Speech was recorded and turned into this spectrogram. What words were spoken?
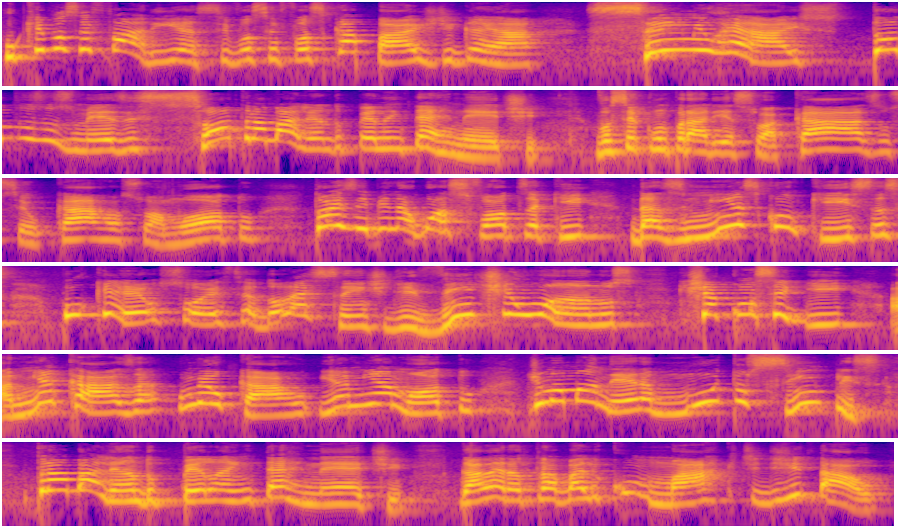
O que você faria se você fosse capaz de ganhar 100 mil reais todos os meses só trabalhando pela internet. Você compraria sua casa, o seu carro, a sua moto. Estou exibindo algumas fotos aqui das minhas conquistas, porque eu sou esse adolescente de 21 anos que já consegui a minha casa, o meu carro e a minha moto de uma maneira muito simples, trabalhando pela internet. Galera, eu trabalho com marketing digital.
